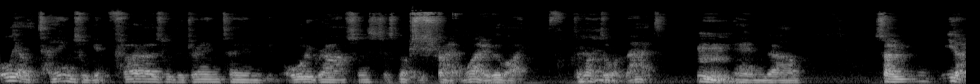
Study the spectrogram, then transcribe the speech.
all the other teams were getting photos with the dream team, and getting autographs, and it's just not the Australian way. We're like, we're not doing that. Hmm. And um, So, you know,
